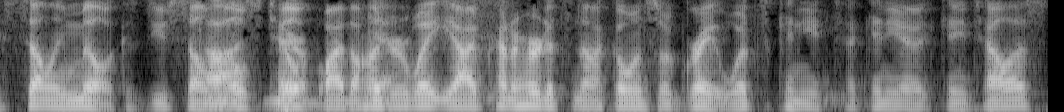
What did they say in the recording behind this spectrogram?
selling milk? do you sell Oh, milk, milk by the hundredweight? Yeah. Yeah, I've kind of heard it's not going so great. What's can you t- can you can you tell us?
